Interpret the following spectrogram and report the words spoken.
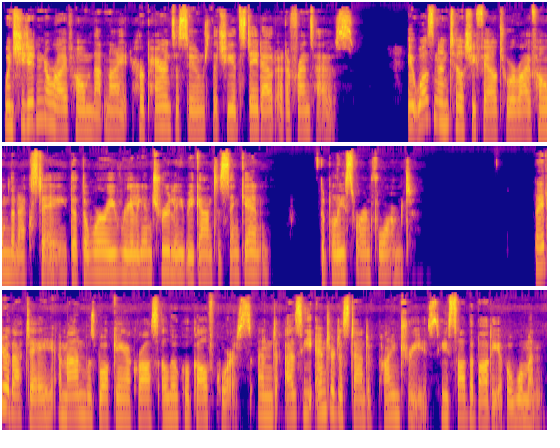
When she didn't arrive home that night, her parents assumed that she had stayed out at a friend's house. It wasn't until she failed to arrive home the next day that the worry really and truly began to sink in. The police were informed. Later that day, a man was walking across a local golf course, and as he entered a stand of pine trees, he saw the body of a woman.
